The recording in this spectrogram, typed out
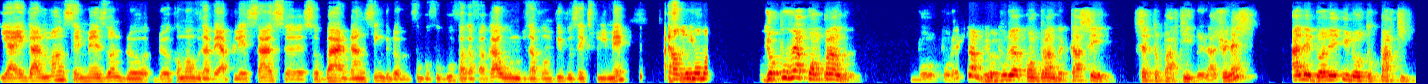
il y a, également ces maisons de, de, comment vous avez appelé ça, ce, ce bar dancing de Fugu Fugu, Faga Faga, où nous avons vu vous exprimer. À ce moment, je pouvais comprendre pour exemple, je pourrais comprendre casser cette partie de la jeunesse, aller donner une autre partie,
